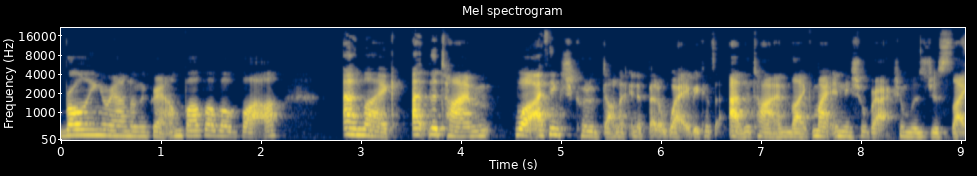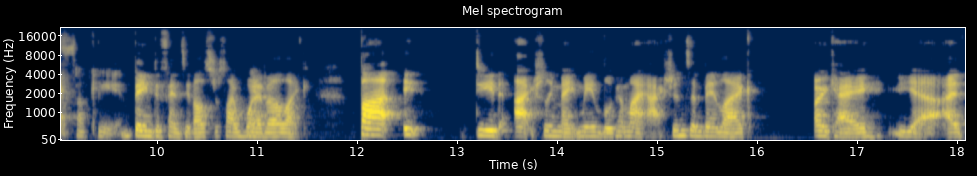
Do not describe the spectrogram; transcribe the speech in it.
rolling around on the ground, blah, blah, blah, blah. And like at the time, well, I think she could have done it in a better way because at the time, like my initial reaction was just like being defensive. I was just like, whatever, like, but it did actually make me look at my actions and be like, okay, yeah, I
